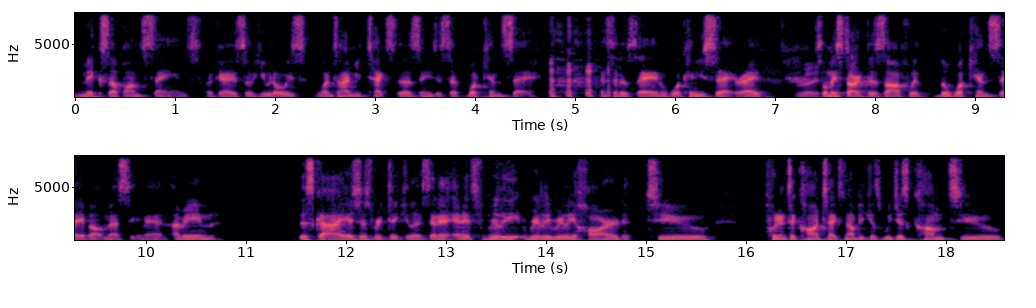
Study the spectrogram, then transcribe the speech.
mix up on sayings okay so he would always one time he texted us and he just said what can say instead of saying what can you say right right. so let me start this off with the what can say about Messi, man. I mean, this guy is just ridiculous, and it, and it's really, really, really hard to put into context now because we just come to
